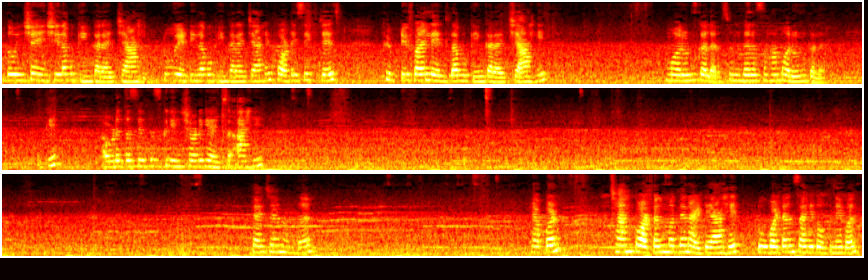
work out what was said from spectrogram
दोनशे ऐंशीला बुकिंग करायचे आहे. टू एटीला बुकिंग करायचे आहे. Forty six chest fifty five लेंथला booking करायचे आहे. मरून कलर सुंदर असा हा मरून कलर ओके? आवडत असेल तर स्क्रीनशॉट घ्यायचा आहे. त्याच्यानंतर ह्या पण छान कॉटन मधल्या नाईटी आहेत. टू बटन्स आहेत ओपनेबल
